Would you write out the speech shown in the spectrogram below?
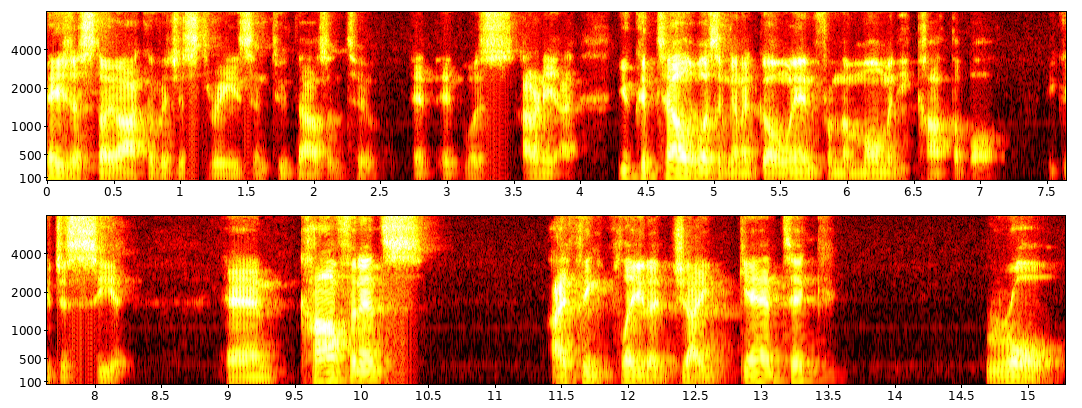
Peja Stojakovic's threes in 2002. It, it was I don't even, you could tell it wasn't going to go in from the moment he caught the ball. You could just see it, and confidence I think played a gigantic role.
